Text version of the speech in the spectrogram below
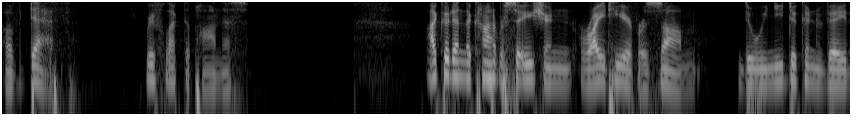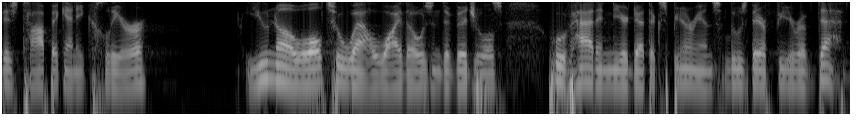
of death? reflect upon this. I could end the conversation right here for some. Do we need to convey this topic any clearer? You know all too well why those individuals who have had a near death experience lose their fear of death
